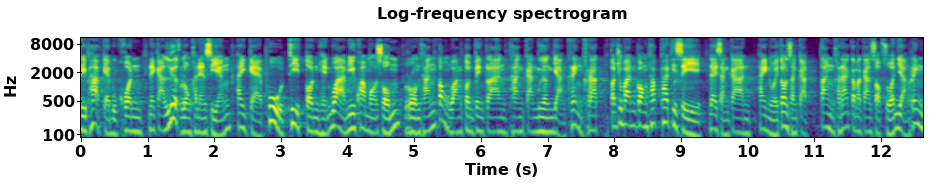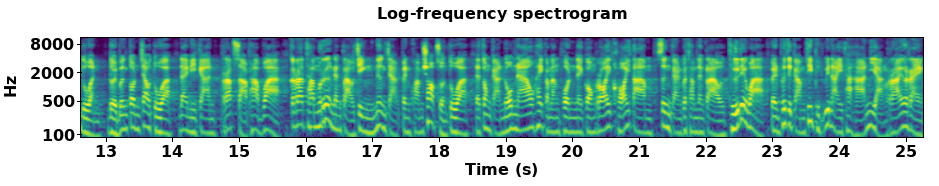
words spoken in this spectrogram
รีภาพแก่บุคคล ในการเลือกลงคะแนนเสียง ให้แก่ผู้ที่ตนเห็นว่ามีความเหมาะสม รวมทั้งต้องวางตนเป็นกลางทางการเมืองอย่างเคร่งครัด ปัจจุบันกองทัพภาคที่ 4 ได้สั่งการให้หน่วยต้นสังกัดตั้งคณะกรรมการสอบสวนอย่างเร่งด่วน โดยเบื้องต้นเจ้าตัวได้มีการรับสาภาพว่ากระทำเรื่องดังกล่าวจริง เนื่องจากเป็นความชอบส่วนตัว และต้องการโน้มน้าวให้กำลังพลในกองร้อยคล้อยตาม ซึ่งการกระทำดังกล่าว ถือได้ว่าเป็นพฤติกรรมที่ผิดวินัยทหารอย่างร้ายแรง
